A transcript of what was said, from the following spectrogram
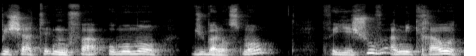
Bishat Nufa, au moment du balancement. Fait Yeshuv à Mikraot.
